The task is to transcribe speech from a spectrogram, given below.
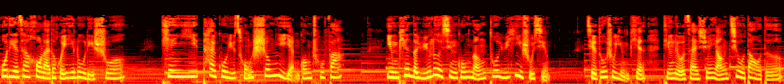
蝴蝶在后来的回忆录里说：“天一太过于从生意眼光出发，影片的娱乐性功能多于艺术性，且多数影片停留在宣扬旧道德，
